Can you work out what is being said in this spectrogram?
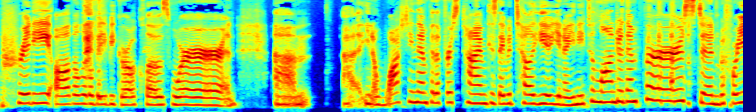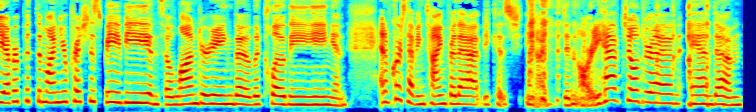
pretty all the little baby girl clothes were. And, um, uh, you know, washing them for the first time because they would tell you, you know, you need to launder them first and before you ever put them on your precious baby. And so laundering the the clothing and and of course having time for that because you know I didn't already have children and um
